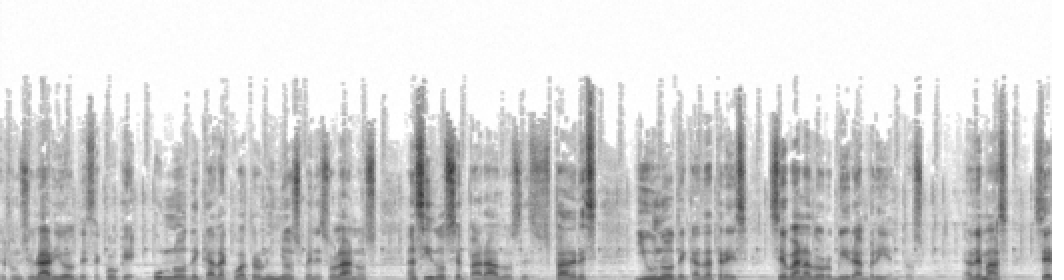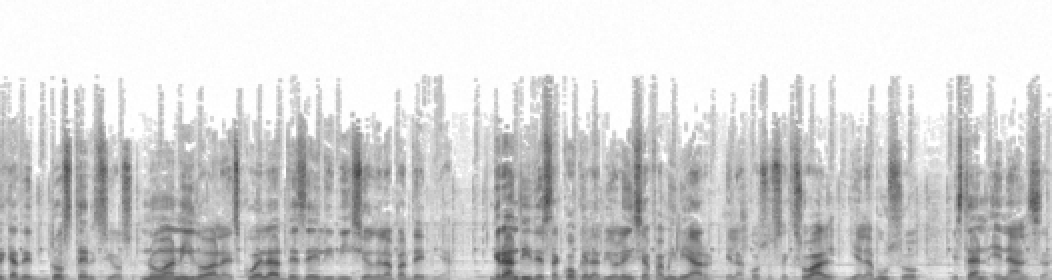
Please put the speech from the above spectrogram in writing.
El funcionario destacó que uno de cada cuatro niños venezolanos han sido separados de sus padres y uno de cada tres se van a dormir hambrientos. Además, cerca de dos tercios no han ido a la escuela desde el inicio de la pandemia. Grandi destacó que la violencia familiar, el acoso sexual y el abuso están en alza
